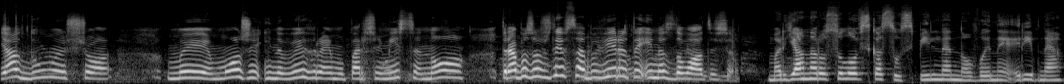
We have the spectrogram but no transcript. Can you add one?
Я думаю, що ми, може, і не виграємо перше місце, але треба завжди в себе вірити і не здаватися. Мар'яна Росоловська, Суспільне новини Рівне.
